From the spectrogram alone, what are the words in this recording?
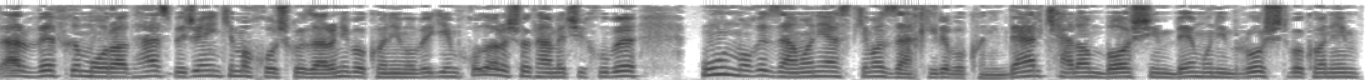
در وفق مراد هست به جای اینکه ما خوشگذرانی بکنیم و بگیم خدا رو شکر همه چی خوبه اون موقع زمانی است که ما ذخیره بکنیم در کلام باشیم بمونیم رشد بکنیم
